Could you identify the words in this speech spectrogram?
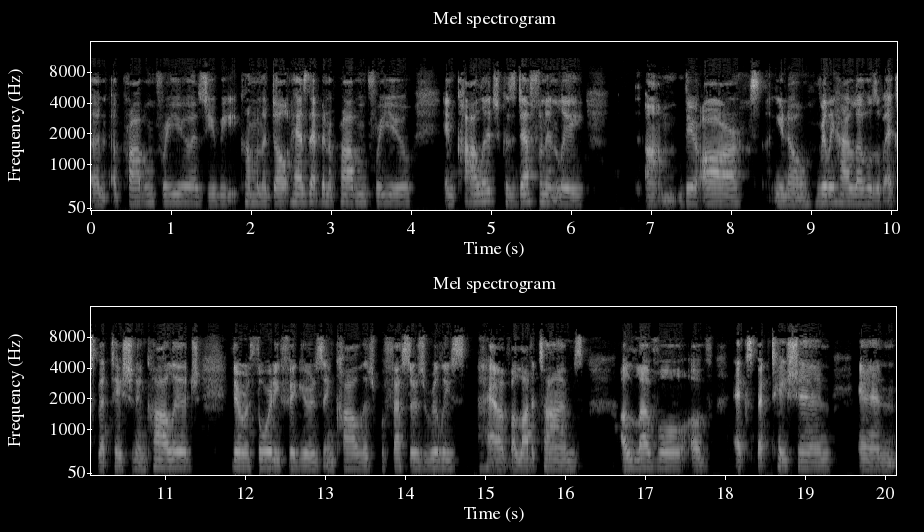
an, a problem for you as you become an adult? Has that been a problem for you in college? Because definitely um, there are, you know, really high levels of expectation in college. There are authority figures in college. Professors really have a lot of times a level of expectation and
